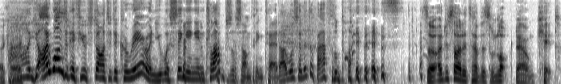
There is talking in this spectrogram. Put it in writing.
okay Ah, yeah, I wondered if you'd started a career and you were singing in clubs or something, Ted. I was a little baffled by this. So I decided to have this lockdown kit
